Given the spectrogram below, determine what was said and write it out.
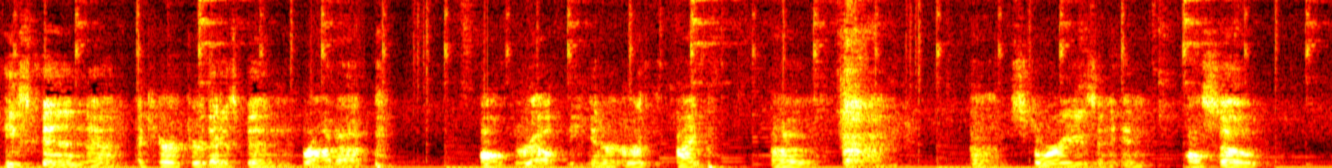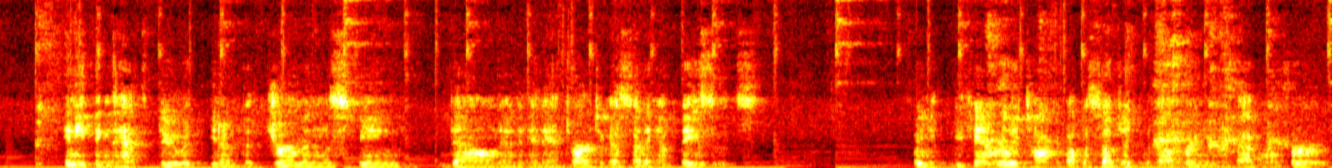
he's been uh, a character that has been brought up all throughout the Inner Earth type of uh, uh, stories and, and also anything that had to do with, you know, the Germans being down in, in Antarctica setting up bases. But you, you can't really talk about the subject without bringing up Admiral Byrd.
